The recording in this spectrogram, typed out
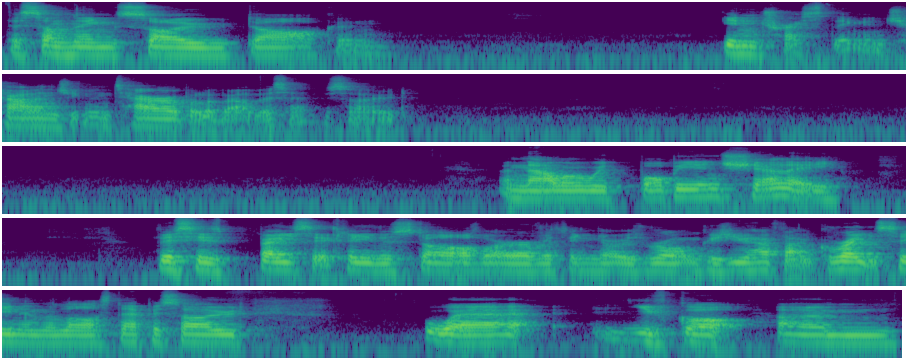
there's something so dark and interesting and challenging and terrible about this episode. And now we're with Bobby and Shelley. This is basically the start of where everything goes wrong because you have that great scene in the last episode where you've got um,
